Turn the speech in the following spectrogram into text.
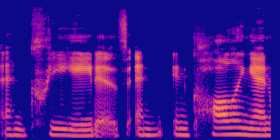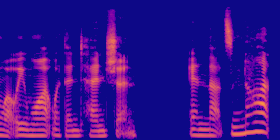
and creative and in calling in what we want with intention. And that's not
